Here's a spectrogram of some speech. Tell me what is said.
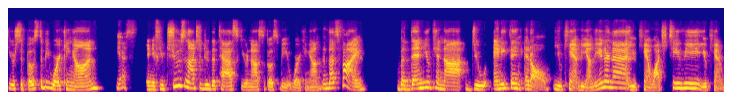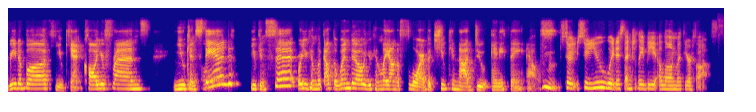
you're supposed to be working on. Yes. And if you choose not to do the task you're not supposed to be working on, then that's fine. But then you cannot do anything at all. You can't be on the internet. You can't watch TV. You can't read a book. You can't call your friends. You can oh. stand, you can sit, or you can look out the window. You can lay on the floor, but you cannot do anything else. Hmm. So, so you would essentially be alone with your thoughts.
